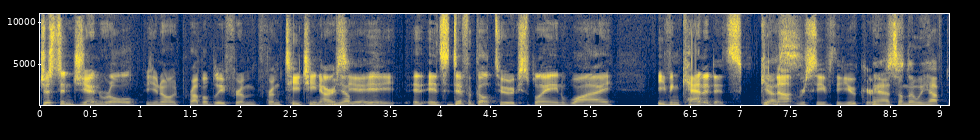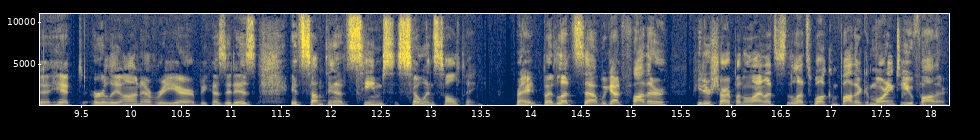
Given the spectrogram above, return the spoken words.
just in general, you know, probably from, from teaching RCIA, it, it's difficult to explain why even candidates cannot Yes. receive the Eucharist. Yeah, it's something we have to hit early on every year because it is it's something that seems so insulting, right? But let's uh, we got Father Peter Sharp on the line. Let's let's welcome Father. Good morning to you, Father.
